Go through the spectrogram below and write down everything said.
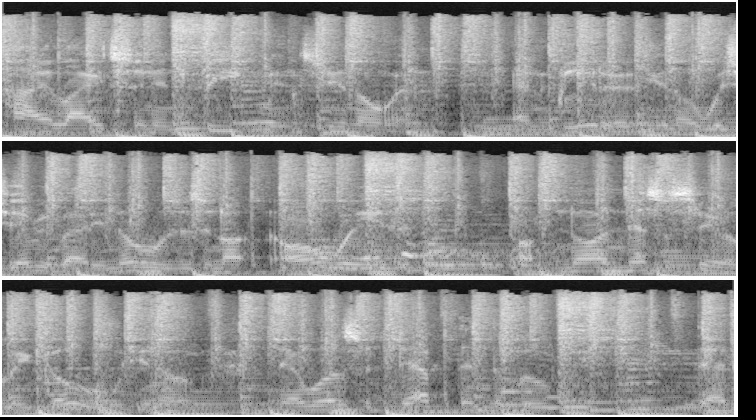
highlights and intriguements, you know, and and glitter, you know, which everybody knows is not always nor necessarily gold. You know, there was a depth in the movie that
